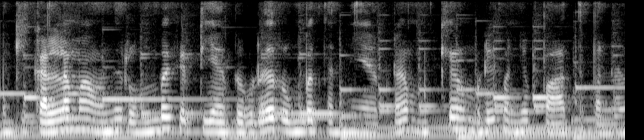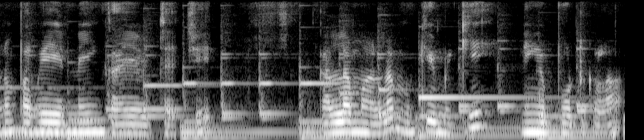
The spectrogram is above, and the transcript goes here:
முக்கிய கடலமா வந்து ரொம்ப கெட்டியாக இருக்கக்கூடாது ரொம்ப தண்ணியாக இருக்கக்கூடாது. முக்கிய முடி கொஞ்சம் பார்த்து பண்ணணும். பாருங்கள் எண்ணெயும் காய வச்சாச்சு. கடலமாலாம் முக்கி முக்கி நீங்கள் போட்டுக்கலாம்.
